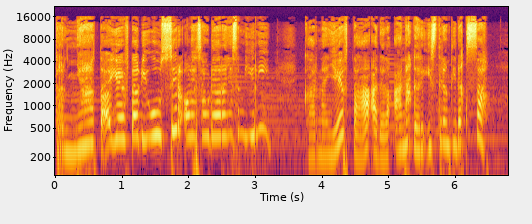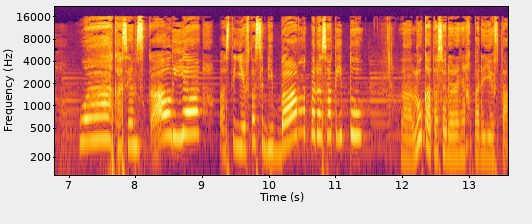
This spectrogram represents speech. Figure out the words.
Ternyata Yefta diusir oleh saudaranya sendiri. Karena Yefta adalah anak dari istri yang tidak sah. Wah, kasihan sekali ya. Pasti Yefta sedih banget pada saat itu. Lalu kata saudaranya kepada Yefta,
